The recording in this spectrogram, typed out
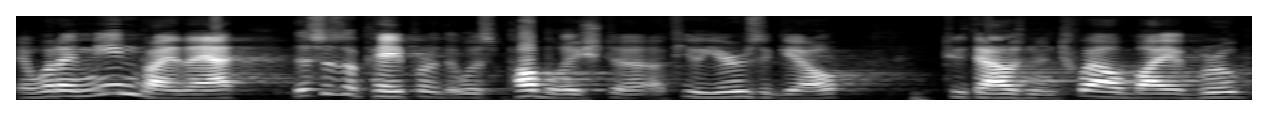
And what I mean by that, this is a paper that was published a, uh, a few years ago, 2012, by a group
